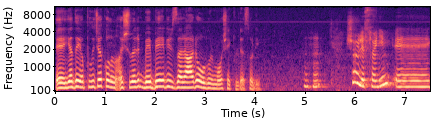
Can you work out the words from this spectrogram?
E, ya da yapılacak olan aşıların bebeğe bir zararı olur mu o şekilde sorayım. Şöyle söyleyeyim, e,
